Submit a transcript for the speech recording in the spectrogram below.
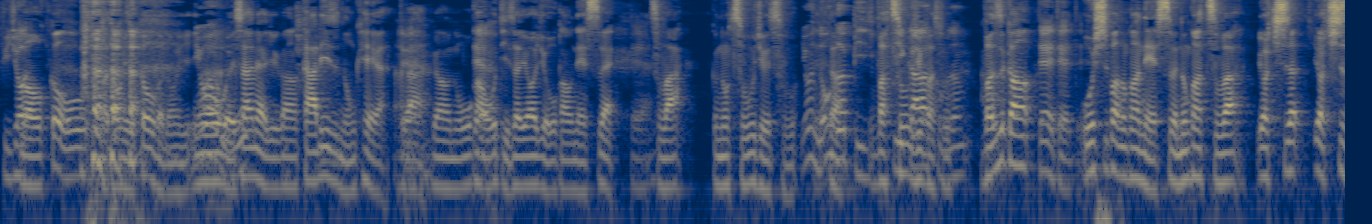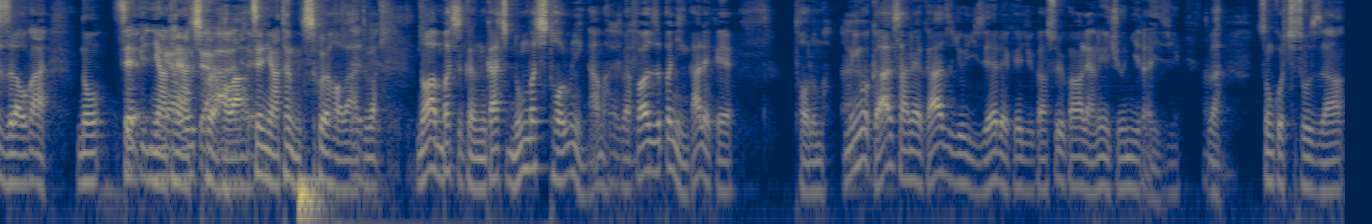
比较哦，搿我勿同意，搿我勿同意，因为为啥呢？就讲价钿是侬开个，对伐？比方我讲我提出要求，我讲我廿四万对做伐？搿侬做就做，因为侬搿比勿做就勿做勿是讲对对对我先帮侬讲廿四万，侬讲做啊，要签要签字了，我讲哎侬再让脱两千块好伐？再让脱五千块好伐？对对伐？侬也没去搿能介去，侬没去套路人家嘛，对伐？反而是拨人家辣盖套路嘛。咁因为搿也是啥呢？搿也是就现在辣盖就讲，虽然讲两零一九年了已经，对伐？中国汽车市场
